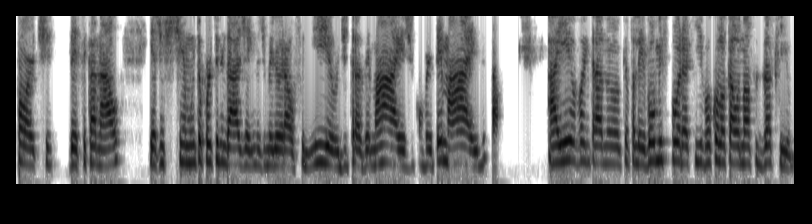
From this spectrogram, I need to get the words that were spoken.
forte desse canal e a gente tinha muita oportunidade ainda de melhorar o funil, de trazer mais, de converter mais e tal. Aí eu vou entrar no que eu falei, vou me expor aqui, vou colocar o nosso desafio.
